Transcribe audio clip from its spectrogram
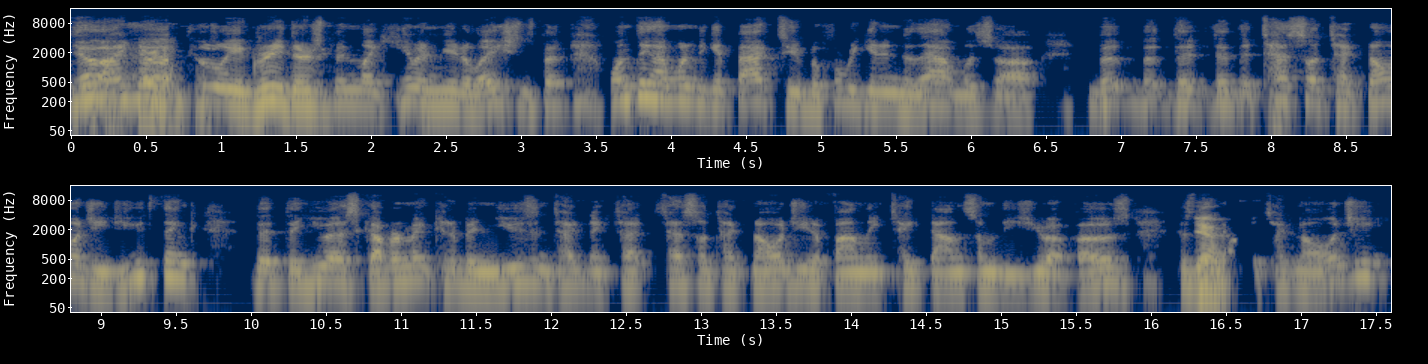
Yeah, I know. I totally agree. There's been like human mutilations, but one thing I wanted to get back to before we get into that was, uh, but, but the, the, the Tesla technology. Do you think that the U.S. government could have been using technic, te- Tesla technology to finally take down some of these UFOs because yeah. they know the technology?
